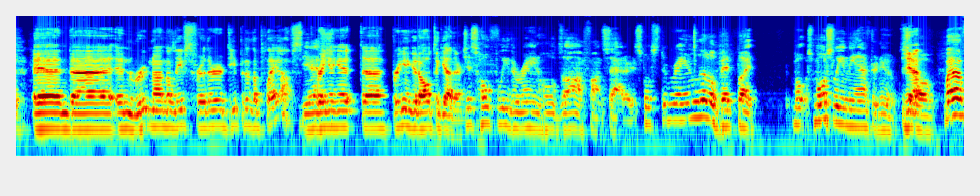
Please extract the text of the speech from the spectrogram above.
and uh, and rooting on the Leafs further deep into the playoffs, Yes. bringing it uh, bringing it all together. Just hopefully the rain holds off on Saturday. It's supposed to rain a little bit, but mo- mostly in the afternoon. Yeah. So well,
